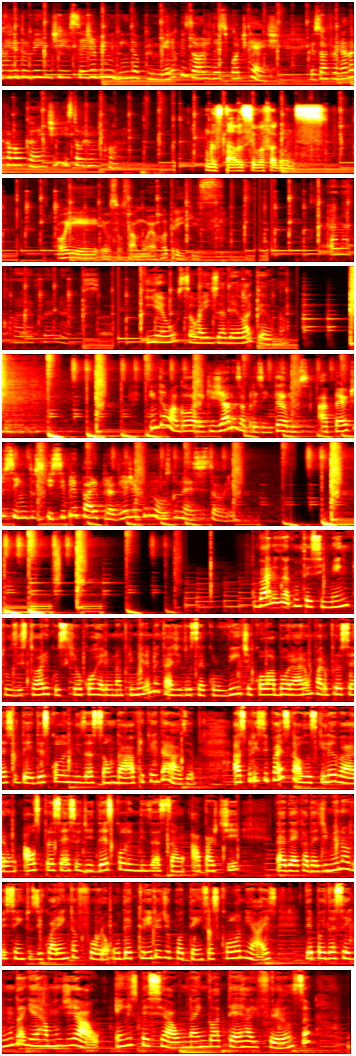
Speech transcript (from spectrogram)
Olá, querido ouvinte! Seja bem-vindo ao primeiro episódio desse podcast. Eu sou a Fernanda Cavalcante e estou junto com Gustavo Silva Fagundes. Oiê, eu sou Samuel Rodrigues. Ana Clara Fernandes. E eu sou a Isabela Gama. Então, agora que já nos apresentamos, aperte os cintos e se prepare para viajar conosco nessa história. Vários acontecimentos históricos que ocorreram na primeira metade do século XX colaboraram para o processo de descolonização da África e da Ásia. As principais causas que levaram aos processos de descolonização a partir da década de 1940 foram o declínio de potências coloniais depois da Segunda Guerra Mundial, em especial na Inglaterra e França,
